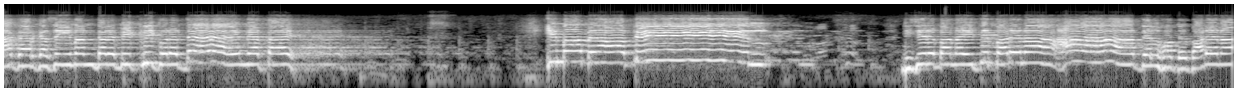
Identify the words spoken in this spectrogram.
টাকার কাছে ইমানদারে বিক্রি করে দেয় নেতায়। ইমামে আদিল নিজের বানাইতে পারে না, আদেল হতে পারে না।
